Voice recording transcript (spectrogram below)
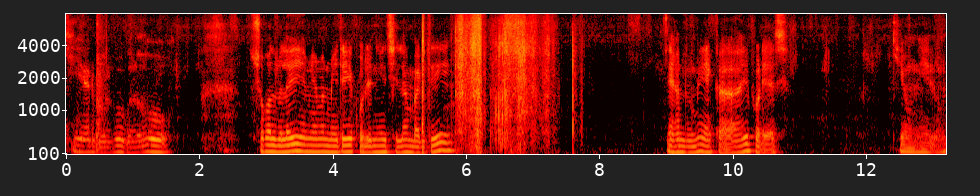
কি আর বলব বলো সকালবেলায় আমি আমার মেয়েটাকে কোলে নিয়েছিলাম বাড়িতে। এখন রুমে একাই পড়ে আছে। কেউ নেই রুমে।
